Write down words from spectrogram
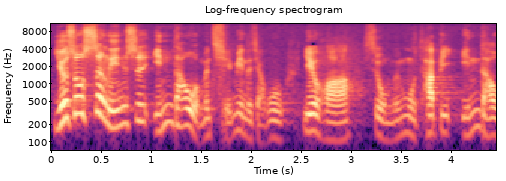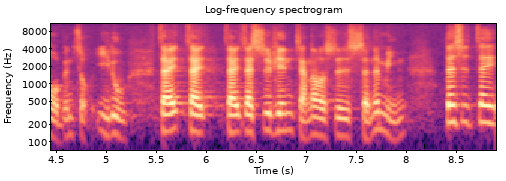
有时候圣灵是引导我们前面的脚步，耶和华是我们目，他必引导我们走义路。在在在在诗篇讲到的是神的名，但是在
